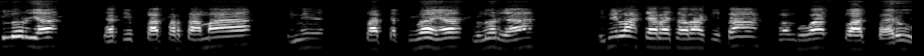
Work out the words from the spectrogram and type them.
dulur ya. Jadi plat pertama, ini plat kedua ya dulur ya. inilah cara-cara kita membuat plat baru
